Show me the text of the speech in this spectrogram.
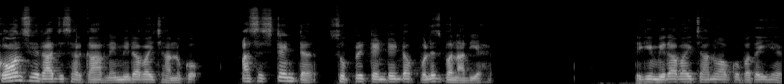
कौन से राज्य सरकार ने मीराबाई छानू को असिस्टेंट सुप्रिंटेंडेंट ऑफ़ पुलिस बना दिया है? देखिए, मीराबाई चानू आपको पता ही है,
